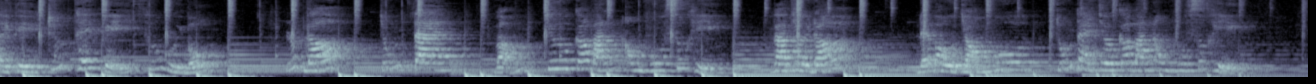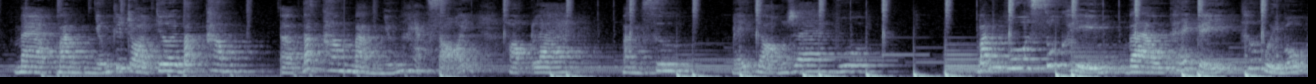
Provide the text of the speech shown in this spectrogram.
thời kỳ trước thế kỷ thứ 14. Lúc đó chúng ta vẫn chưa có bánh ông vua xuất hiện. Vào thời đó để bầu chọn vua chúng ta chưa có bánh ông vua xuất hiện mà bằng những cái trò chơi bắt thăm à, bắt thăm bằng những hạt sỏi hoặc là bằng xương để chọn ra vua bánh vua xuất hiện vào thế kỷ thứ 14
